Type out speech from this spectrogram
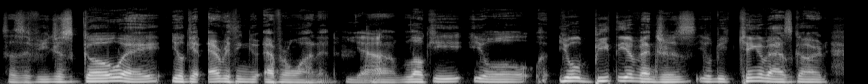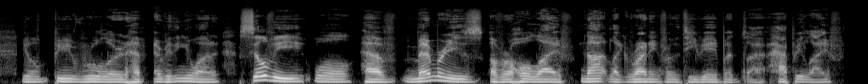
Says if you just go away, you'll get everything you ever wanted. Yeah. Um, Loki, you'll you'll beat the Avengers. You'll be king of Asgard. You'll be ruler and have everything you wanted. Sylvie will have memories of her whole life, not like running from the TVA, but a happy life.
